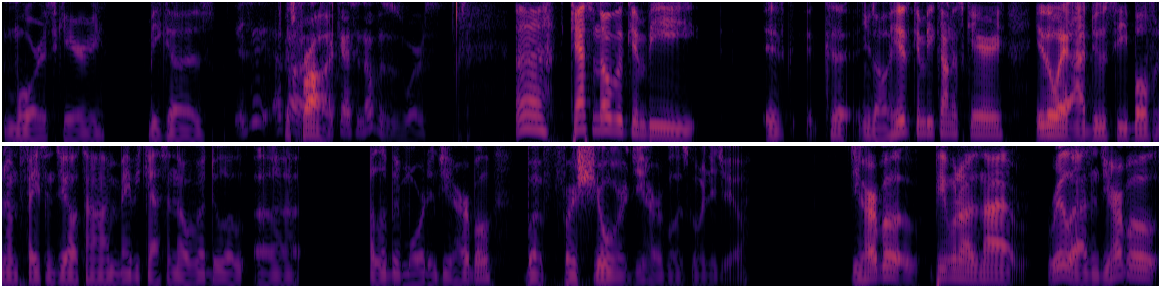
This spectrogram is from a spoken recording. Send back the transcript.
more scary because Is it? I It's thought, fraud. I thought Casanova's was worse. uh Casanova can be is could, you know his can be kind of scary. Either way, I do see both of them facing jail time. Maybe Casanova do a uh, a little bit more than G Herbo, but for sure G Herbo is going to jail. G Herbo, people know is not realizing G Herbo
